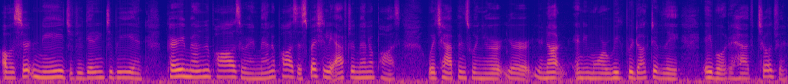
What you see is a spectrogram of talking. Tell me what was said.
of a certain age, if you're getting to be in perimenopause or in menopause, especially after menopause, which happens when you're, you're, you're not anymore reproductively able to have children,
